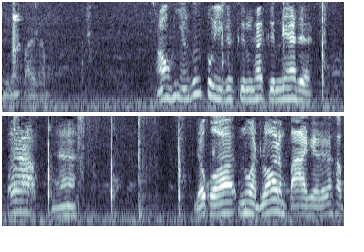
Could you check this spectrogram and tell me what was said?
นี่ลงไปครับ เอาอย่างคือตุยก็ขึ้นค่าขึ้นเนี่ยเถอะครับนะเดี๋ยวขอนวดล้อน้ำปลาเถอะนะครับ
